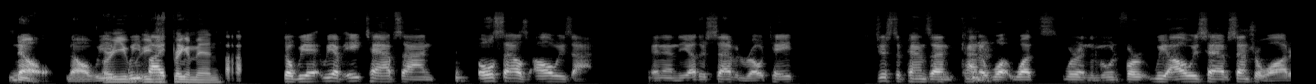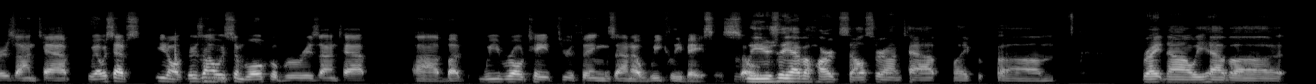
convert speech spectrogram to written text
No, no, we or you, we you just bring them in. Uh, so we we have eight taps on. Old style's always on and then the other seven rotate. Just depends on kind of what what's we're in the mood for. We always have Central Waters on tap. We always have you know there's mm-hmm. always some local breweries on tap, uh, but we rotate through things on a weekly basis. So we usually have a hard seltzer on tap. Like um, right now we have a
